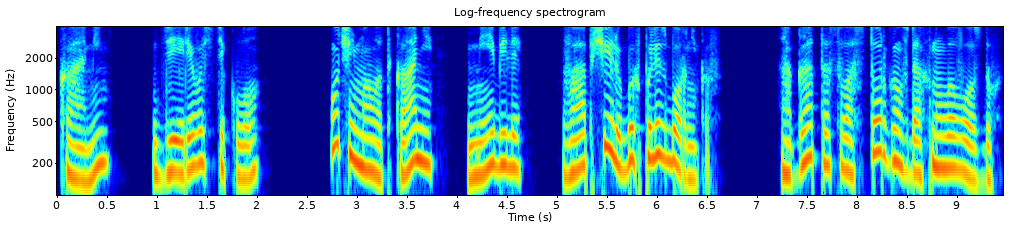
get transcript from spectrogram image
Камень, дерево, стекло. Очень мало ткани, мебели, вообще любых полисборников. Агата с восторгом вдохнула воздух.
